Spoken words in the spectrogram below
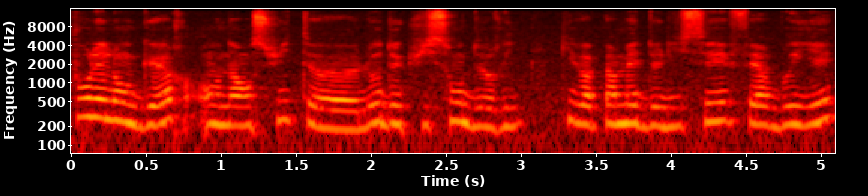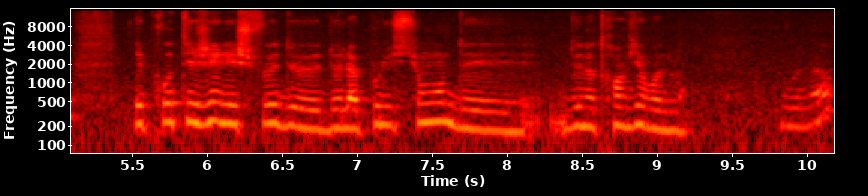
Pour les longueurs, on a ensuite euh, l'eau de cuisson de riz qui va permettre de lisser, faire briller et protéger les cheveux de, la pollution de notre environnement. Voilà.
